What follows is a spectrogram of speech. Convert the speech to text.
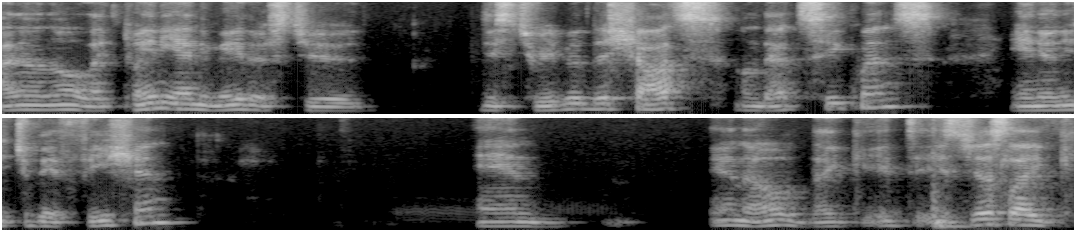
i don't know like 20 animators to distribute the shots on that sequence and you need to be efficient and you know like it, it's just like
